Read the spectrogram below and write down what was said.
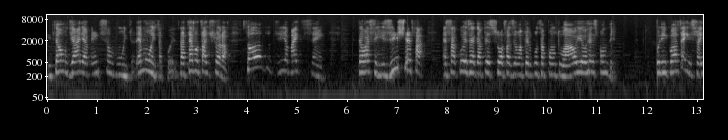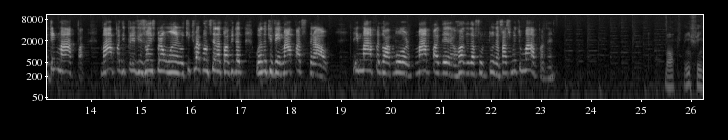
Então, diariamente são muitas, é muita coisa, dá até vontade de chorar. Todo dia mais de 100. Então, assim, existe essa, essa coisa da pessoa fazer uma pergunta pontual e eu responder. Por enquanto é isso. Aí tem mapa. Mapa de previsões para um ano. O que, que vai acontecer na tua vida o ano que vem? Mapa astral. Tem mapa do amor, mapa de roda da fortuna. Faço muito mapa, né? Bom, enfim.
